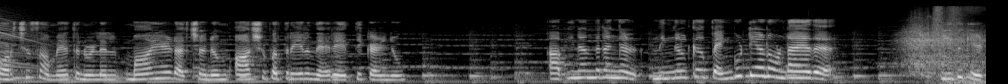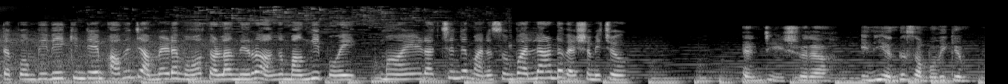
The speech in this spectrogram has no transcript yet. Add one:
കുറച്ചു സമയത്തിനുള്ളിൽ മായയുടെ അച്ഛനും ആശുപത്രിയിൽ നേരെ എത്തിക്കഴിഞ്ഞു. അഭിനന്ദനങ്ങൾ. നിങ്ങൾക്ക് പെൺകുട്ടിയാണോ ഉണ്ടായത്? ഇത് കേട്ടപ്പം വിവേകിന്റെയും അവന്റെ അമ്മയുടെ മുഖത്തുള്ള നിറം അങ്ങ് മങ്ങിപ്പോയി. മായയുടെ അച്ഛന്റെ മനസ്സും വല്ലാണ്ട് വിഷമിച്ചു. എന്റെ ഈശ്വര ഇനി എന്ത് സംഭവിക്കും?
